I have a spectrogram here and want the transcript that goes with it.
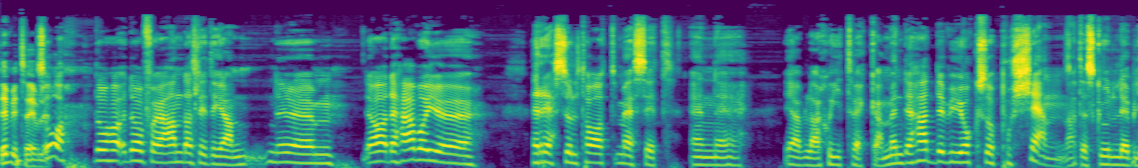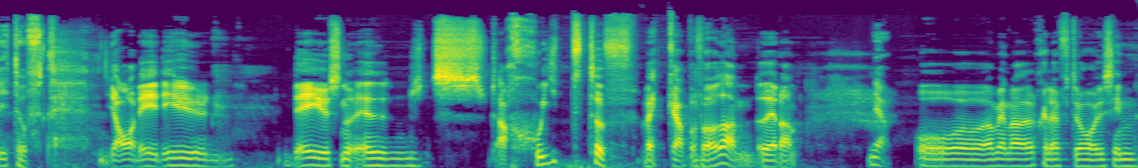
Det blir trevligt. Så, då, då får jag andas lite grann. Ehm, Ja, det här var ju resultatmässigt en eh, jävla skitvecka. Men det hade vi ju också på känn att det skulle bli tufft. Ja, det, är- det är ju... Det är ju snu- en ja, skittuff vecka på förhand redan. Ja. Och jag menar, Skellefteå har ju sin...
